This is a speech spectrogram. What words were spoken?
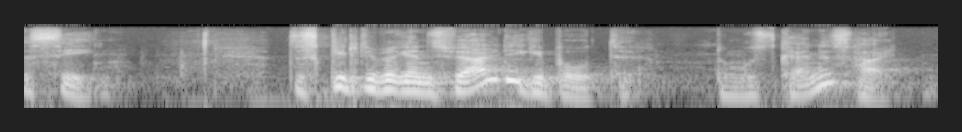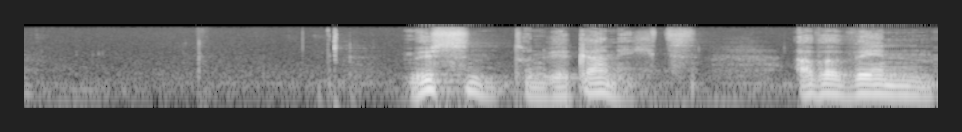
der Segen. Das gilt übrigens für all die Gebote. Du musst keines halten. Müssen tun wir gar nichts. Aber wenn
